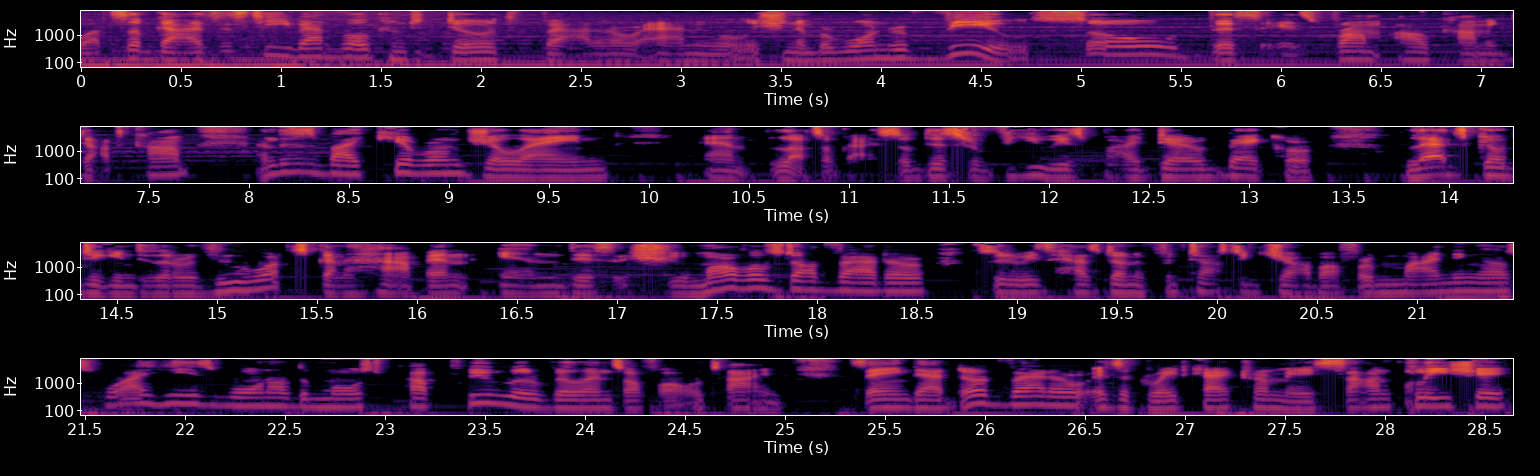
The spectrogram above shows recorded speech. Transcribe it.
What's up guys, it's Steve and welcome to Darth Vader Annual Issue number 1 review. So this is from allcomic.com and this is by Kieron Gillen and lots of guys. So this review is by Derek Baker. Let's go dig into the review. What's gonna happen in this issue? Marvel's Darth Vader series has done a fantastic job of reminding us why he is one of the most popular villains of all time. Saying that Darth Vader is a great character may sound cliche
